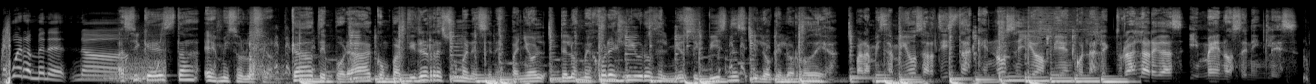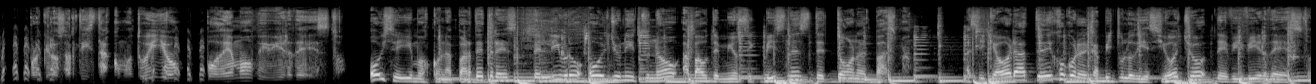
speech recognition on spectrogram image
Wait a minute, no. Así que esta es mi solución. Cada temporada compartiré resúmenes en español de los mejores libros del music business y lo que lo rodea. Para mis amigos artistas que no se llevan bien con las lecturas largas y menos en inglés. Porque los artistas como tú y yo podemos vivir de esto. Hoy seguimos con la parte 3 del libro All You Need to Know About the Music Business de Donald Passman. Así que ahora te dejo con el capítulo 18 de Vivir de esto.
